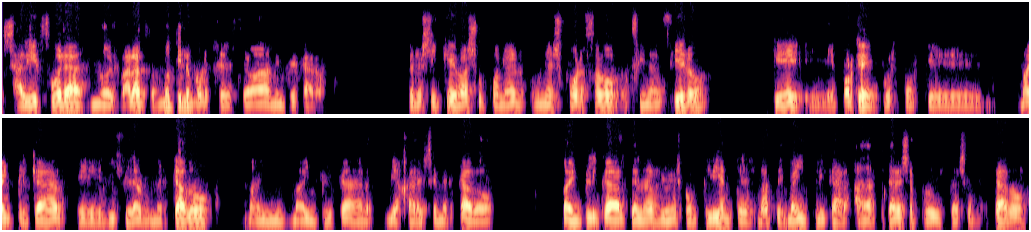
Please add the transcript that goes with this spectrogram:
salir fuera no es barato, no tiene por qué ser extremadamente caro, pero sí que va a suponer un esfuerzo financiero que, eh, ¿por qué? Pues porque va a implicar vigilar un mercado, va a implicar viajar a ese mercado, va a implicar tener reuniones con clientes, va a, implicar adaptar ese producto a ese mercado,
